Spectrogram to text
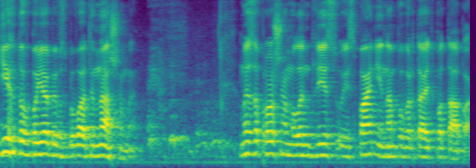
їх довбойобів збивати нашими. Ми запрошуємо ленд-ліз у Іспанії, нам повертають Потапа.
